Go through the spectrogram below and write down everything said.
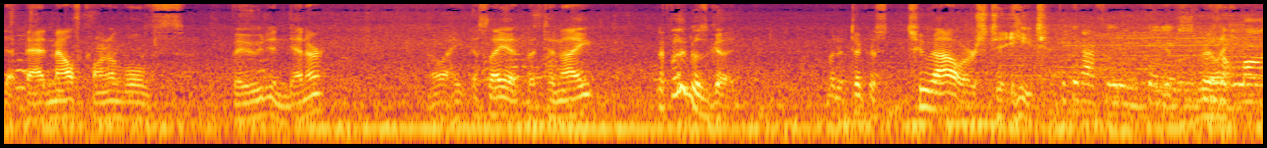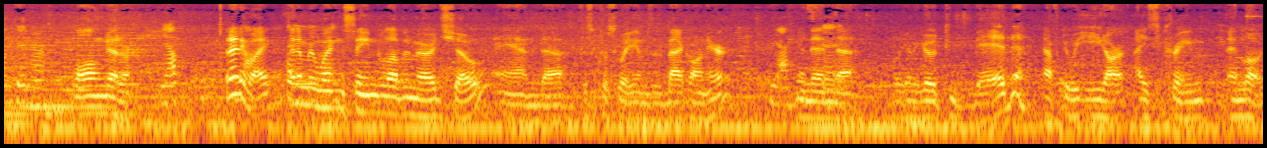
that badmouth Carnival's food and dinner. Oh, I hate to say it, but tonight, the food was good. But it took us two hours to eat. to get our food and finish. It Really? was a long dinner. Long dinner. Yep. But anyway, and then we went and seen the Love and Marriage show, and because Chris Williams is back on here, Yeah, he's and then good. uh, we're gonna go to bed after we eat our ice cream. And look,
